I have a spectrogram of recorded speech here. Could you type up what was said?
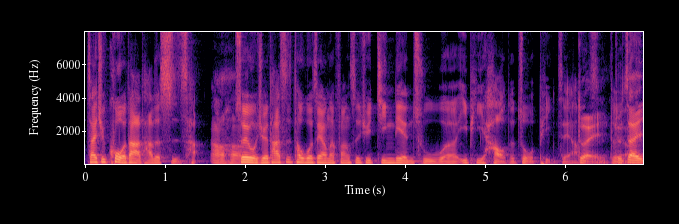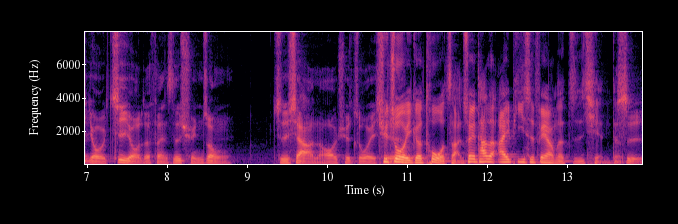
再去扩大它的市场，所以我觉得他是透过这样的方式去精炼出呃一批好的作品，这样子对，对啊就在有既有的粉丝群众之下，然后去做一些去做一个拓展，所以它的 IP 是非常的值钱的。是，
